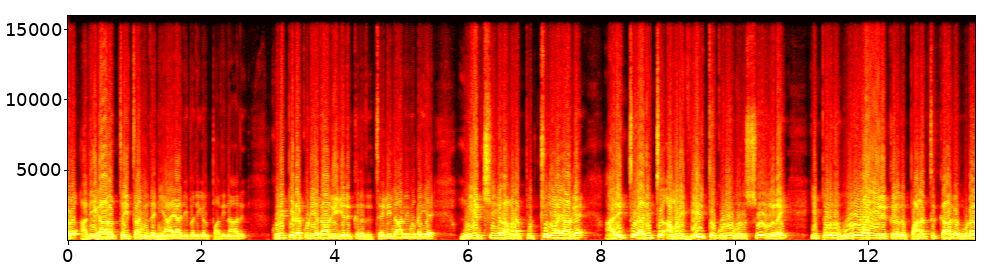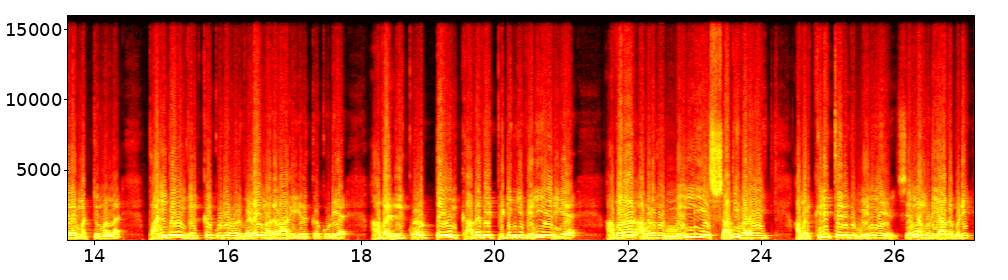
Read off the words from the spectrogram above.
ஒரு அதிகாரத்தை தான் இந்த நியாயாதிபதிகள் பதினாறு குறிப்பிடக்கூடியதாக இருக்கிறது. தெளிலாளினுடைய முயற்சிகள் அவனை புற்றுநோயாக அரித்து அரித்து அவனை வீழ்த்தக்கூடிய ஒரு சூழ்நிலை இப்பொழுது உருவாகி இருக்கிறது. பணத்துக்காக உடலை மட்டுமல்ல பண்பையும் விற்கக்கூடிய ஒரு விலைமகளாக இருக்கக்கூடிய அவள் கோட்டையின் கதவை பிடுங்கி வெளியேறிய அவரால் அவளது மெல்லிய சதி வலையை அவர் கிழித்தெறிந்து வெளியே செல்ல முடியாதபடி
